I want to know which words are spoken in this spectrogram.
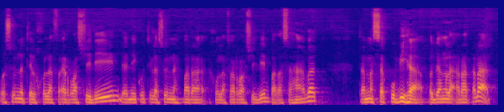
wa sunnatil khulafa'ir rasyidin dan ikutilah sunnah para khulafa'ir rasyidin para sahabat. Tamassaku biha peganglah erat-erat.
